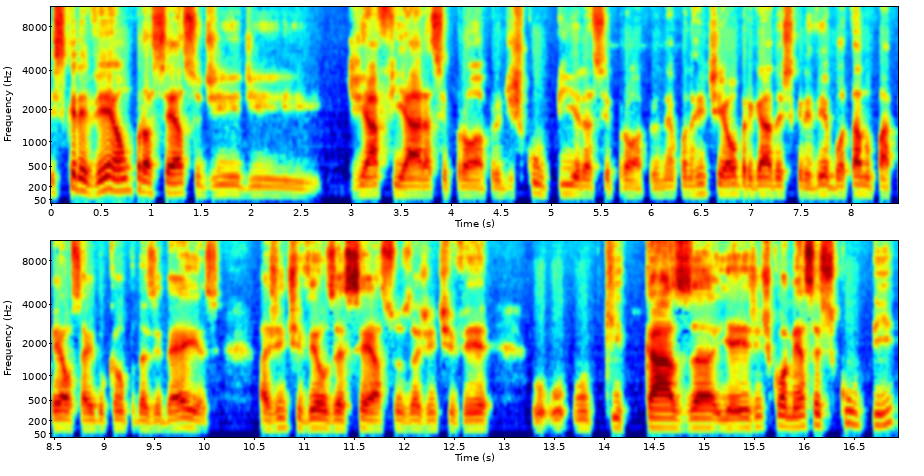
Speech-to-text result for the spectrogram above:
Escrever é um processo de, de, de afiar a si próprio, de esculpir a si próprio. Né? Quando a gente é obrigado a escrever, botar no papel, sair do campo das ideias, a gente vê os excessos, a gente vê o, o, o que casa, e aí a gente começa a esculpir,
